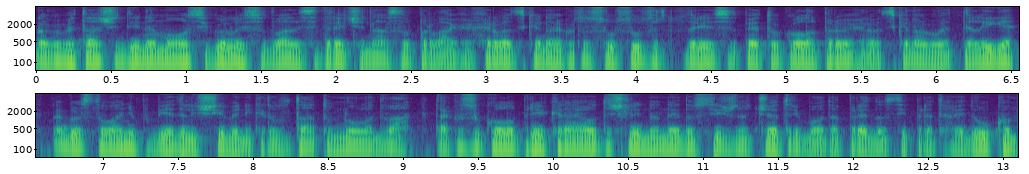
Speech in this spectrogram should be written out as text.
Nogometaši Dinamo osigurali su 23. naslov prvaka Hrvatske nakon što su u susretu 35. kola prve Hrvatske nogometne lige na gostovanju pobjedili Šibenik rezultatom 0-2. Tako su kolo prije kraja otišli na nedostižna četiri boda prednosti pred Hajdukom.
